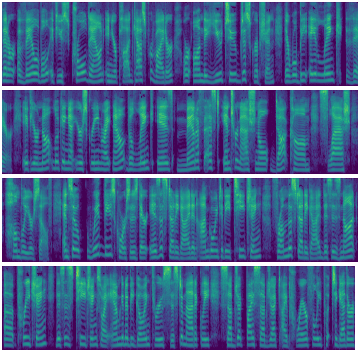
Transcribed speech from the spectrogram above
that are available if you scroll down in your podcast provider or on the YouTube description. There will be a link there. If you're not looking at your screen right now, the link is manifestinternational.com slash humble yourself. And so with these courses, there is a study guide and I'm going to be teaching from the study guide. This is not uh, preaching. This is teaching. So I am going to be going through systematic systematically, subject by subject. I prayerfully put together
